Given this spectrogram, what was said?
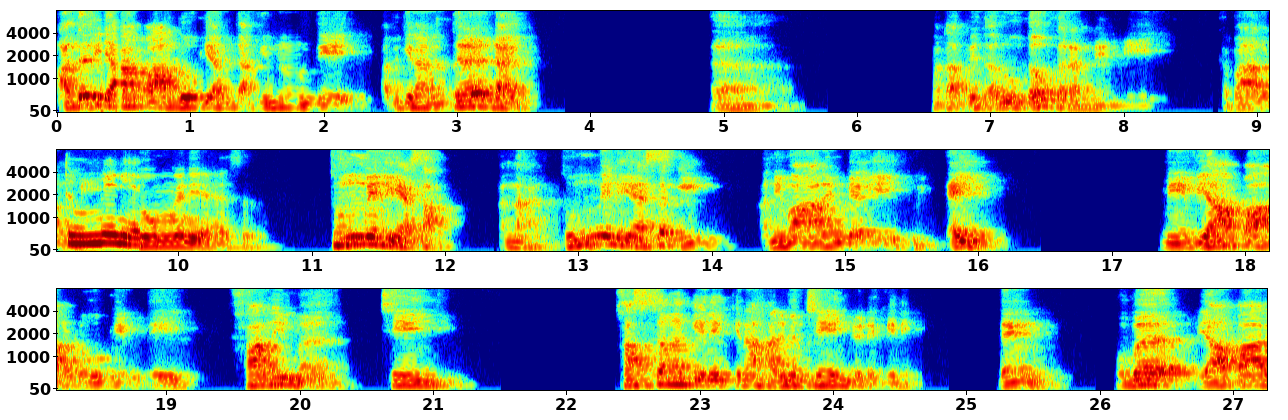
අද ව්‍යාපාර ලෝකයේ අපි දකින්න උනේ අපි කියන third eye. මට අපේ දරුවෝ උදව් කරන්නේ මේ එකපාරම තුන්වෙනි තුන්වෙනි ඇහැස තුන්වෙනි ඇස. අන්න තුන්වෙනි ඇසකින් අනිවාර්යෙන් බැලිය යුතුයි. ඇයි? මේ ව්‍යාපාර ලෝකෙත්තේ හරිම චේන්ජ්. කස්ටමර් කෙනෙක් කෙනා හරිම චේන්ජ් වෙන කෙනෙක්. දැන් ඔබ ව්‍යාපාර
